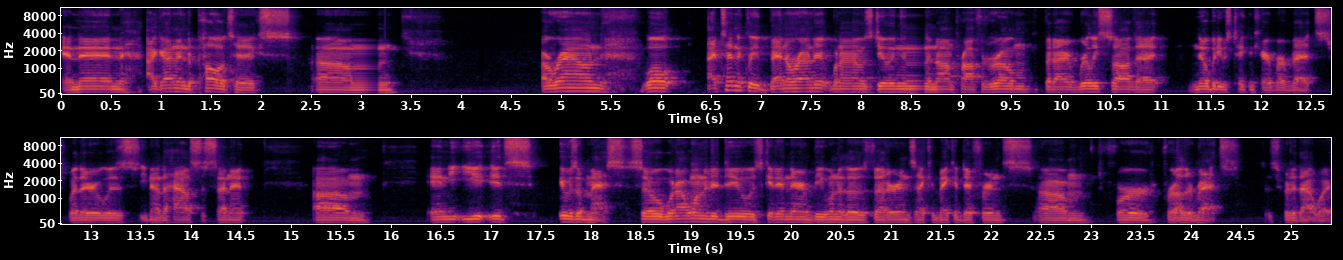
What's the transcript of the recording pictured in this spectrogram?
and then I got into politics um, around, well, I technically been around it when I was dealing in the nonprofit realm, but I really saw that nobody was taking care of our vets, whether it was, you know, the House, the Senate. Um, and you, it's, it was a mess. So what I wanted to do was get in there and be one of those veterans that could make a difference um, for, for other vets. Let's put it that way.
